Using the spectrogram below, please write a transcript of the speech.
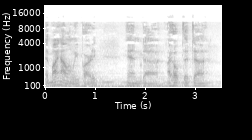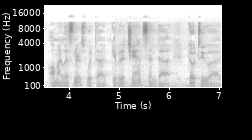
at my Halloween party, and uh, I hope that uh, all my listeners would uh, give it a chance and uh, go to uh,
